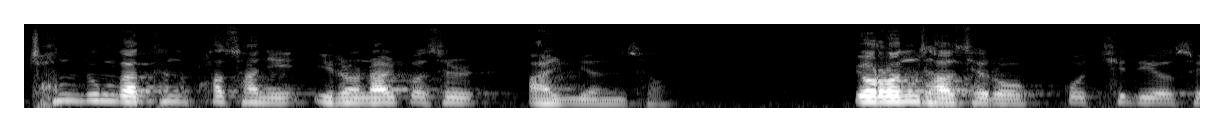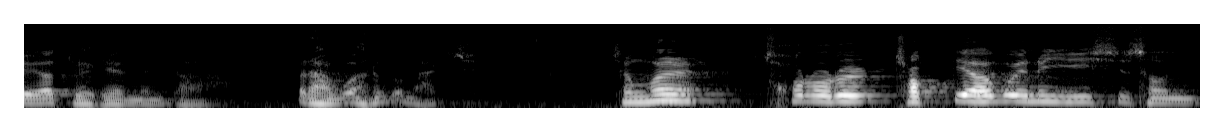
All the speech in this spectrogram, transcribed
천둥 같은 화산이 일어날 것을 알면서 이런 자세로 꽃이 되어서야 되겠는가 라고 하는 거 말이죠. 정말 서로를 적대하고 있는 이 시선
